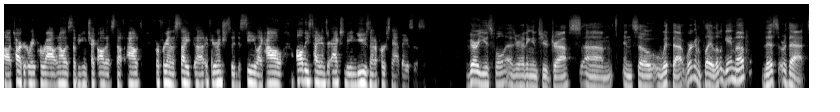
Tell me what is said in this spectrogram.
uh, target rate per route and all that stuff. You can check all that stuff out for free on the site uh, if you're interested to see like how all these tight ends are actually being used on a per snap basis very useful as you're heading into your drafts. Um, and so, with that, we're going to play a little game of this or that.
